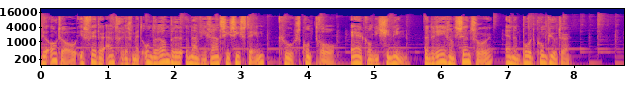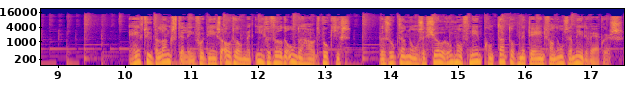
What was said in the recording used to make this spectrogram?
De auto is verder uitgerust met onder andere een navigatiesysteem, cruise control, airconditioning, een regensensor en een boordcomputer. Heeft u belangstelling voor deze auto met ingevulde onderhoudsboekjes? Bezoek dan onze showroom of neem contact op met een van onze medewerkers.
